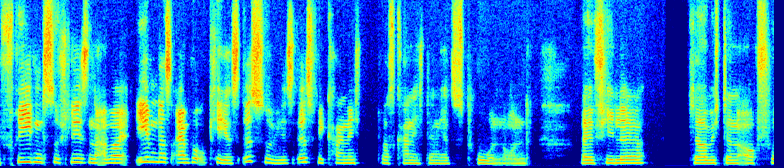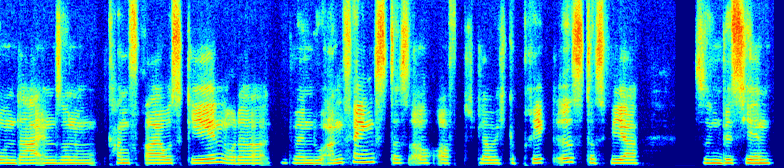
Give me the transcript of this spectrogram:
Frieden zu schließen, aber eben das einfach, okay, es ist so, wie es ist, wie kann ich, was kann ich denn jetzt tun? Und weil viele, glaube ich, dann auch schon da in so einem Kampf rausgehen oder wenn du anfängst, das auch oft, glaube ich, geprägt ist, dass wir so ein bisschen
